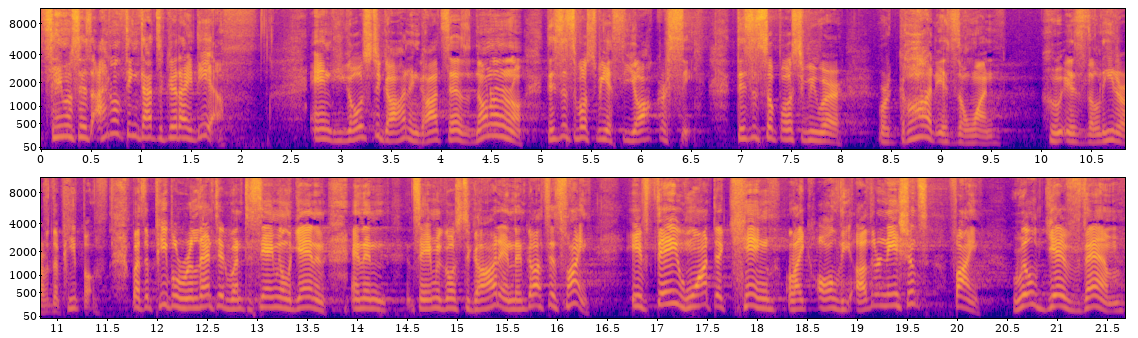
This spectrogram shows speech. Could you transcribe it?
Samuel says, I don't think that's a good idea. And he goes to God, and God says, No, no, no, no. This is supposed to be a theocracy. This is supposed to be where, where God is the one who is the leader of the people. But the people relented, went to Samuel again, and, and then Samuel goes to God, and then God says, Fine, if they want a king like all the other nations, fine, we'll give them,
